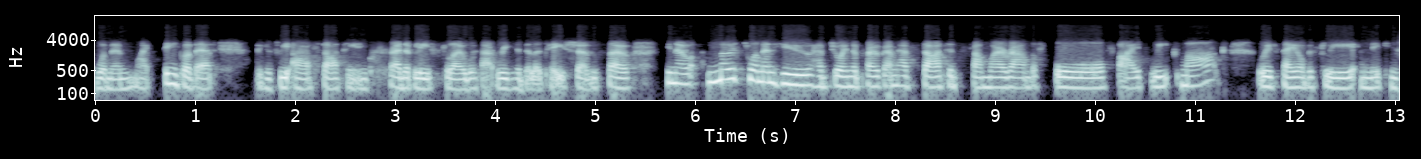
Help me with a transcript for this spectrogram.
women might think of it because we are starting incredibly slow with that rehabilitation. So, you know, most women who have joined the program have started somewhere around the four, five week mark. We say obviously making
